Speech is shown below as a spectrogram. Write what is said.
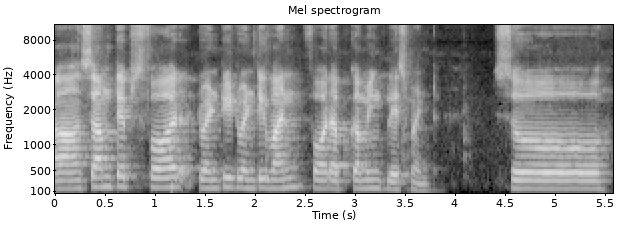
Uh, some tips for 2021 for upcoming placement. So,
